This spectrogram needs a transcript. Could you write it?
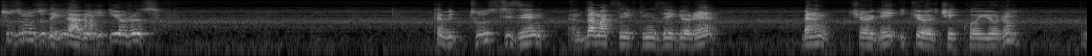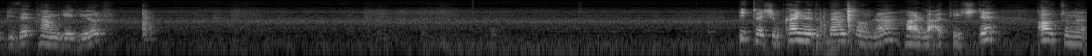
Tuzumuzu da ilave ediyoruz. Tabi tuz sizin damak zevkinize göre ben şöyle iki ölçek koyuyorum. Bu bize tam geliyor. Bir taşım kaynadıktan sonra harlı ateşte altını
